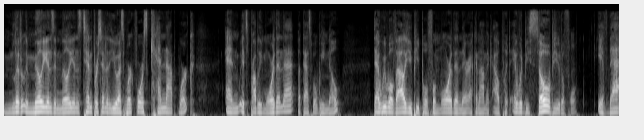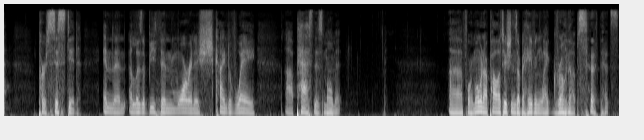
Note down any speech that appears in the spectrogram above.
literally millions and millions, 10% of the US workforce cannot work, and it's probably more than that, but that's what we know, that we will value people for more than their economic output. It would be so beautiful if that persisted in an Elizabethan Warrenish kind of way uh, past this moment. Uh, for a moment, our politicians are behaving like grown-ups. That's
